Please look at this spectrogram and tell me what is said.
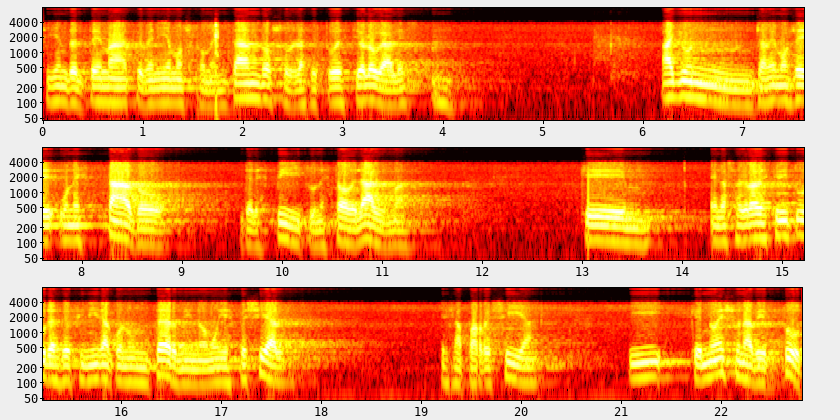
Siguiendo el tema que veníamos comentando sobre las virtudes teologales, hay un, llamémosle, un estado del espíritu, un estado del alma, que en la Sagrada Escritura es definida con un término muy especial, es la parresía, y que no es una virtud,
